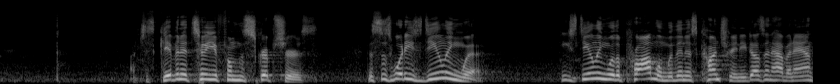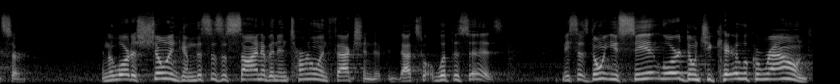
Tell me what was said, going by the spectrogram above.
I'm just giving it to you from the scriptures. This is what he's dealing with. He's dealing with a problem within his country, and he doesn't have an answer. And the Lord is showing him this is a sign of an internal infection. That's what this is. And he says, Don't you see it, Lord? Don't you care? Look around.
